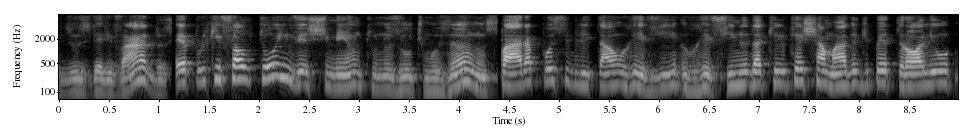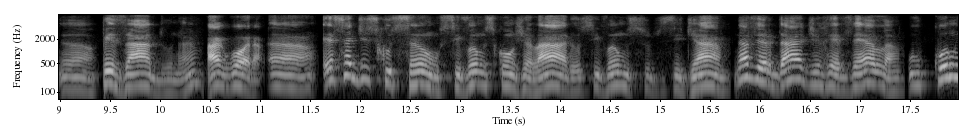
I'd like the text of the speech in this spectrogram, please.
dos derivados, é porque faltou investimento nos últimos anos para possibilitar o, revi, o refino daquilo que é chamado de petróleo uh, pesado, né? Agora, uh, essa discussão se vamos congelar ou se vamos subsidiar, na verdade revela o quão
